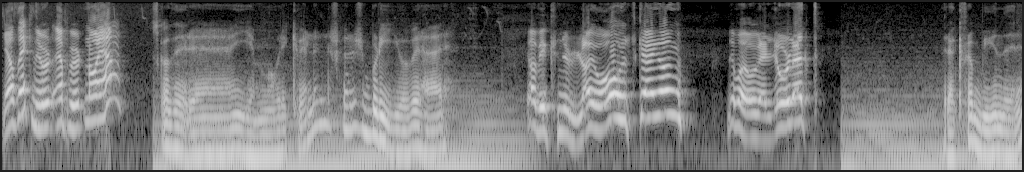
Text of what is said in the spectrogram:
Ja, så jeg knul, jeg pult nå igjen. Skal dere hjemover i kveld, eller skal dere bli over her? Ja, vi knulla jo òg, husker jeg en gang. Det var jo veldig ålreit. Dere er ikke fra byen, dere?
